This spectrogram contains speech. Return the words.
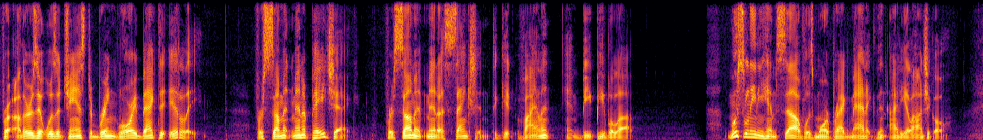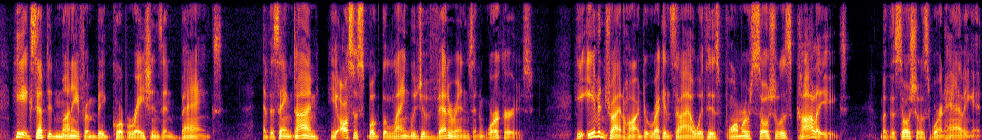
For others, it was a chance to bring glory back to Italy. For some, it meant a paycheck. For some, it meant a sanction to get violent and beat people up. Mussolini himself was more pragmatic than ideological. He accepted money from big corporations and banks. At the same time, he also spoke the language of veterans and workers. He even tried hard to reconcile with his former socialist colleagues, but the socialists weren't having it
